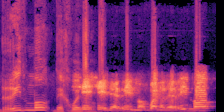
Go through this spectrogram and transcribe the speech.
ritmo de juego. Sí, sí, de ritmo. Bueno, de ritmo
